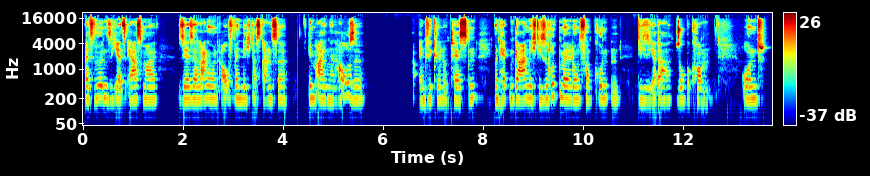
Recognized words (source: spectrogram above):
als würden sie jetzt erstmal sehr, sehr lange und aufwendig das Ganze im eigenen Hause entwickeln und testen und hätten gar nicht diese Rückmeldung vom Kunden, die sie ja da so bekommen. Und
